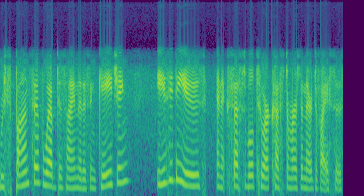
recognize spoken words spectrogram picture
responsive web design that is engaging, easy to use, and accessible to our customers and their devices.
